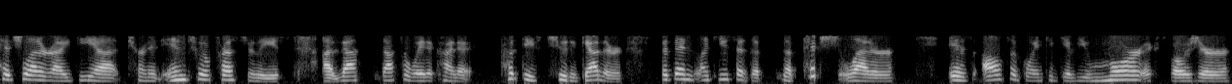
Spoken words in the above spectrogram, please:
pitch letter idea, turn it into a press release. Uh, that's that's a way to kind of put these two together. But then, like you said, the the pitch letter is also going to give you more exposure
